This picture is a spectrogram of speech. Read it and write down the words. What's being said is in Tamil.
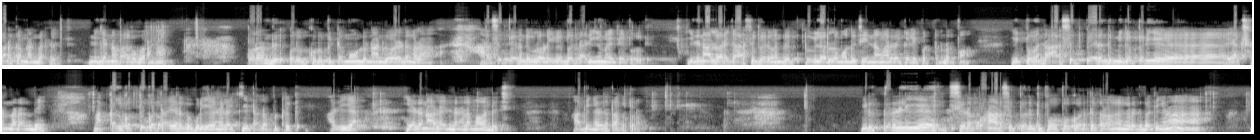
வணக்கம் நண்பர்கள். இன்னைக்கு என்ன பார்க்க போறோம்னா தொடர்ந்து ஒரு குறிப்பிட்ட மூன்று நான்கு வருடங்களா அரசு பேருந்துகளோட விபத்து அதிகமாயிட்டே போகுது. இது நாள் வரைக்கும் அரசு பேர் வந்து டூ வீலர்ல மோதிச்சு இந்த மாதிரி தான் கேள்விப்பட்டிருந்திருப்போம். இப்போ வந்து அரசு பேருந்து மிகப்பெரிய ஆக்சிடென்ட் நடந்து மக்கள் கொத்து கொத்தா இருக்கக்கூடிய நிலைக்கு தள்ளப்பட்டிருக்கு. அது ஏன்? எதனால இந்த நிலைமை வந்துச்சு? அப்படிங்கிறத பார்க்க போறோம். இருக்கிறதுலையே சிறப்பான அரசு பேருந்து போ போக்குவரத்து கழகங்கிறது பார்த்தீங்கன்னா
